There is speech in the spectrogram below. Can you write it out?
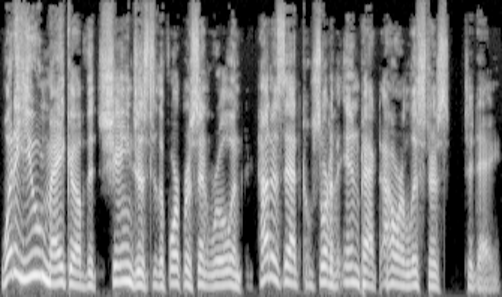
what do you make of the changes to the 4% rule and how does that sort of impact our listeners today?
